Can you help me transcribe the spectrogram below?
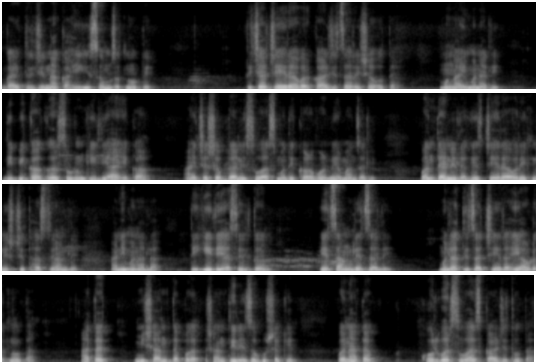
गायत्रीजींना काहीही समजत नव्हते. तिच्या चेहऱ्यावर काळजीचा रेषा होत्या. मग आई म्हणाली दीपिका घर सोडून गेली आहे का? आईच्या शब्दाने सुहासमध्ये कळबळ निर्माण झाली. पण त्याने लगेच चेहऱ्यावर एक निश्चित हास्य आणले आणि म्हणाला ती गेली असेल तर? हे चांगलेच झाले. मला तिचा चेहराही आवडत नव्हता. आता मी शांत प शांतीने जगू शकेन. पण आता खोलवर सुहास काळजीत होता.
